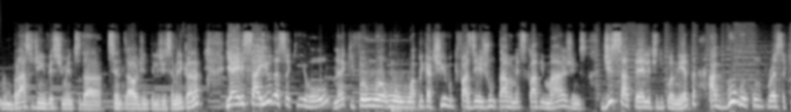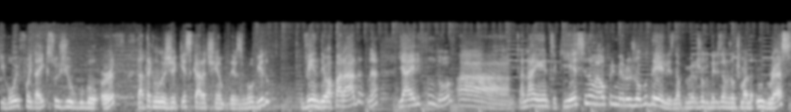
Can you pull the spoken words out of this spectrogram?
um braço de investimentos da Central de Inteligência Americana. E aí ele saiu dessa Keyhole, né, que foi um, um, um aplicativo que fazia, juntava, mesclava imagens de satélite do planeta. A Google comprou essa Keyhole e foi daí que surgiu o Google Earth, da tecnologia que esse cara tinha desenvolvido vendeu a parada, né? E aí ele fundou a, a Niantic. E esse não é o primeiro jogo deles, né? O primeiro jogo deles era um jogo chamado Ingress,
